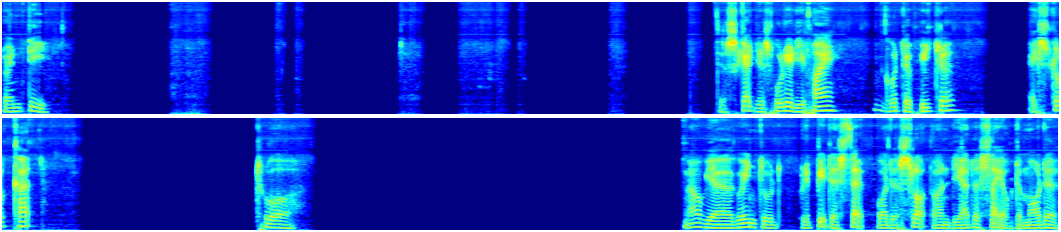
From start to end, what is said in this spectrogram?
20. The sketch is fully defined. Go to feature, extrude cut, through. Now we are going to repeat the step for the slot on the other side of the model.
